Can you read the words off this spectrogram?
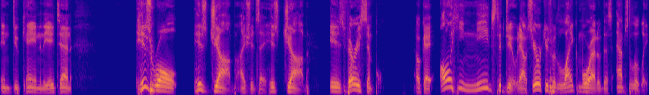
in Duquesne in the A10. His role, his job, I should say, his job is very simple. Okay, all he needs to do now, Syracuse would like more out of this, absolutely.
